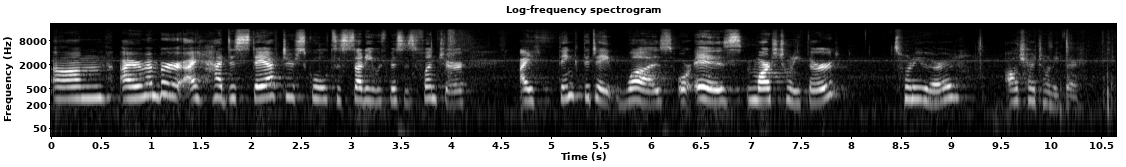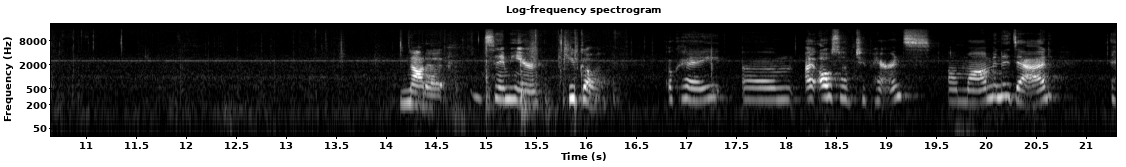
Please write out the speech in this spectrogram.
um, I remember I had to stay after school to study with Mrs. Flincher. I think the date was, or is, March 23rd. 23rd? I'll try 23rd. Not it. Same here. Keep going. Okay, um, I also have two parents, a mom and a dad.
